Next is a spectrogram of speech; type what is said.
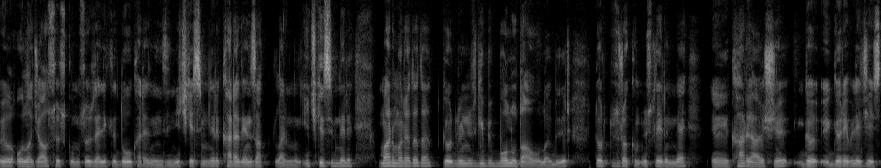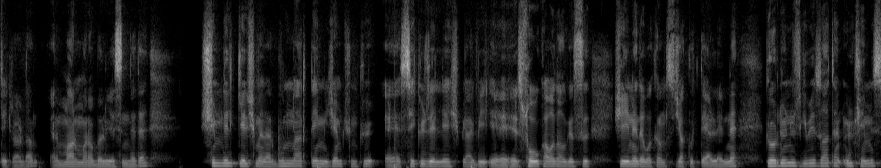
olacağı söz konusu. Özellikle Doğu Karadeniz'in iç kesimleri, Karadeniz hatlarının iç kesimleri, Marmara'da da gördüğünüz gibi Bolu Dağı olabilir. 400 rakım üstlerinde e, kar yağışı gö- görebileceğiz tekrardan. Yani Marmara bölgesinde de. Şimdilik gelişmeler bunlar demeyeceğim çünkü e, 850 HPI bir e, soğuk hava dalgası şeyine de bakalım sıcaklık değerlerine. Gördüğünüz gibi zaten ülkemiz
